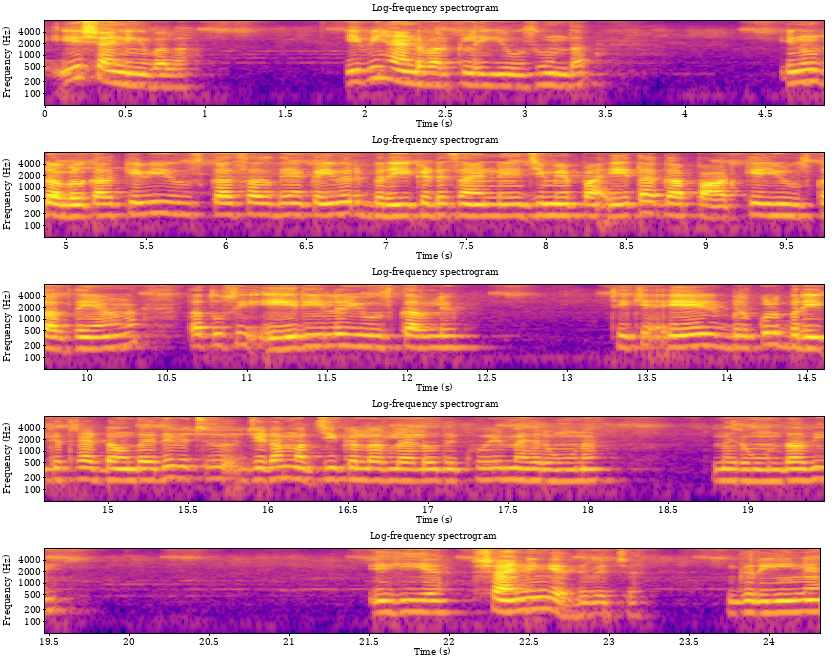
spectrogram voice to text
ਇਹ ਸ਼ਾਈਨਿੰਗ ਵਾਲਾ। ਇਹ ਵੀ ਹੈਂਡ ਵਰਕ ਲਈ ਯੂਜ਼ ਹੁੰਦਾ। ਇਹਨੂੰ ਡਬਲ ਕਰਕੇ ਵੀ ਯੂਜ਼ ਕਰ ਸਕਦੇ ਆ ਕਈ ਵਾਰ ਬਰੀਕ ਡਿਜ਼ਾਈਨ ਨੇ, ਜਿਵੇਂ ਆਪਾਂ ਇਹ ਧਾਗਾ ਪਾੜ ਕੇ ਯੂਜ਼ ਕਰਦੇ ਆ ਹਨਾ, ਤਾਂ ਤੁਸੀਂ ਇਹ ਰੀਲ ਯੂਜ਼ ਕਰ ਲਿਓ। ਠੀਕ ਹੈ, ਇਹ ਬਿਲਕੁਲ ਬਰੀਕ ਥਰੈਡ ਆਉਂਦਾ ਇਹਦੇ ਵਿੱਚ, ਜਿਹੜਾ ਮਰਜ਼ੀ ਕਲਰ ਲੈ ਲਓ, ਦੇਖੋ ਇਹ ਮਹਿਰੂਨ ਹੈ ਮਹਿਰੂਨ ਦਾ ਵੀ ਇਹੀ ਹੈ ਸ਼ਾਈਨਿੰਗ ਹੈ ਇਹਦੇ ਵਿੱਚ ਗ੍ਰੀਨ ਹੈ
